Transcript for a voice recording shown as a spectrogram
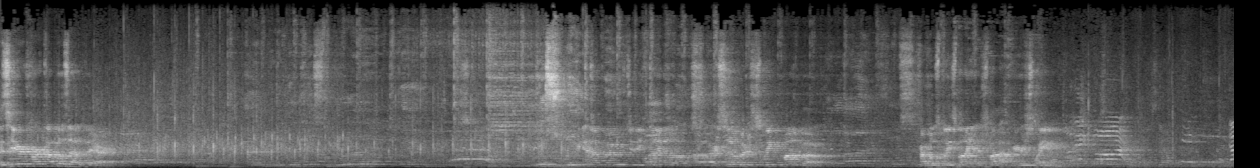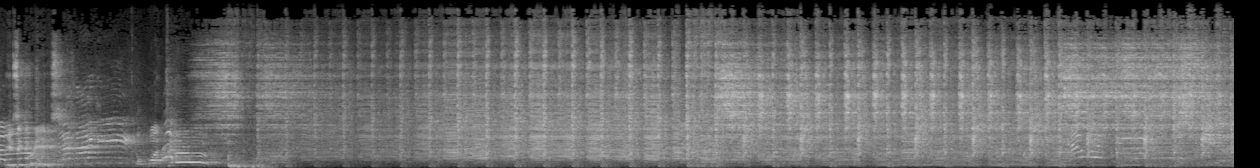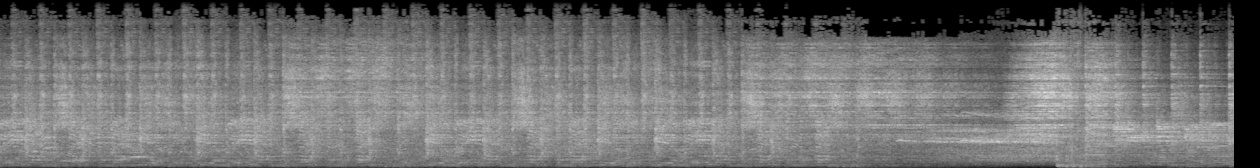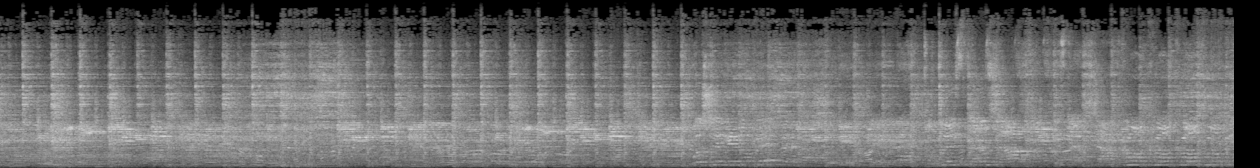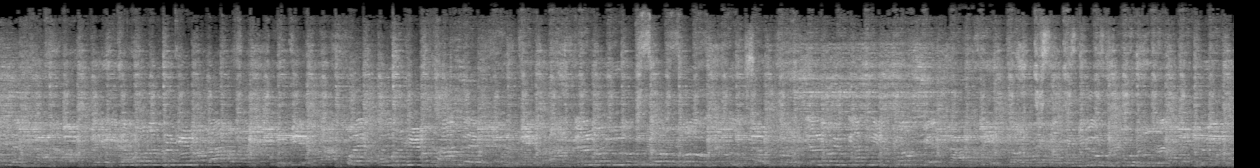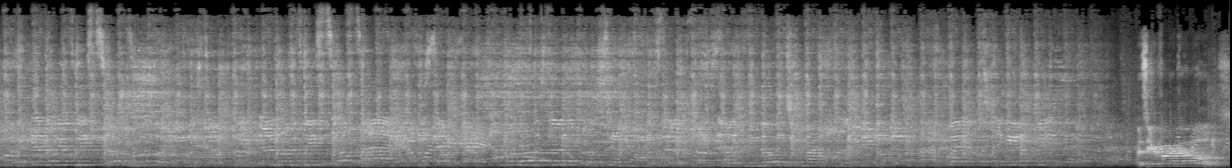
Let's hear it for our couples out there. We now move to the final of our Silver Swing Mambo. Couples, please find your spot for your swing. Music, please. Go one, two. Let's hear it for our couples.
